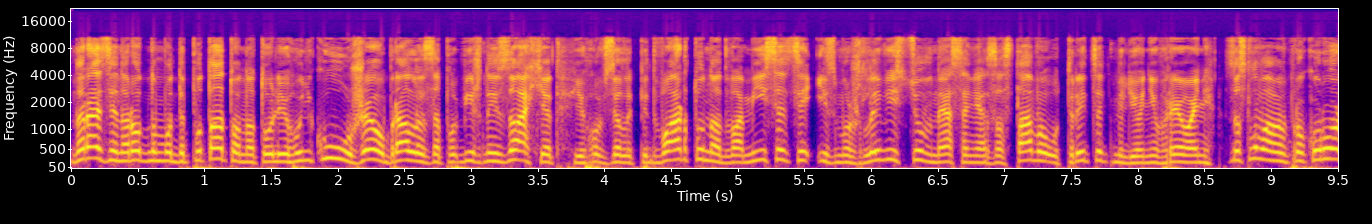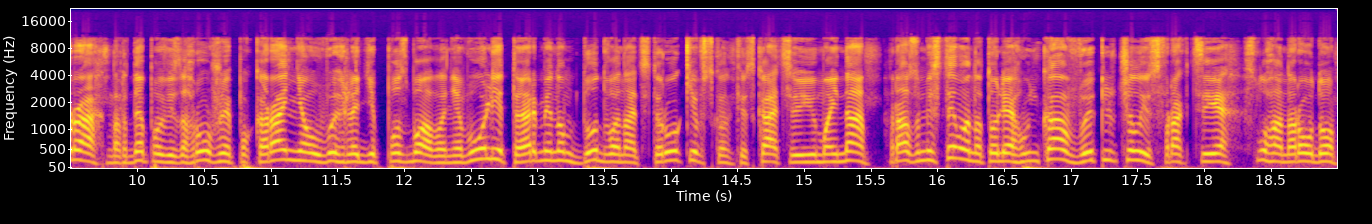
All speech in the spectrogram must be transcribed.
Наразі народному депутату Анатолію Гуньку вже обрали запобіжний захід. Його взяли під варту на два місяці із можливістю внесення застави у 30 мільйонів гривень. За словами прокурора, нардепові загрожує покарання у вигляді позбавлення волі терміном до 12 років з конфіскацією майна. Разом із тим Анатолія Гунька виключили з фракції Слуга народу.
